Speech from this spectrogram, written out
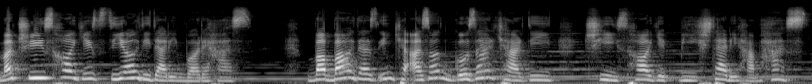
و چیزهای زیادی در این باره هست. و بعد از اینکه از آن گذر کردید چیزهای بیشتری هم هست.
